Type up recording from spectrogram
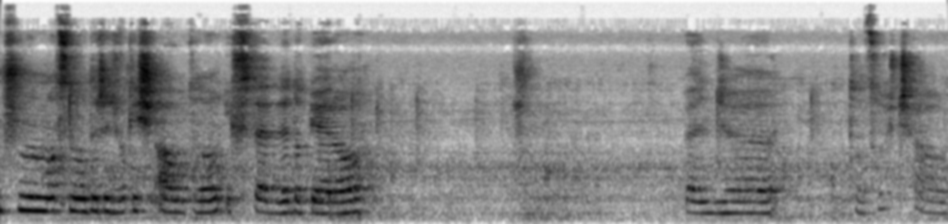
Musimy mocno uderzyć w jakieś auto i wtedy dopiero będzie to, co chciałem.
